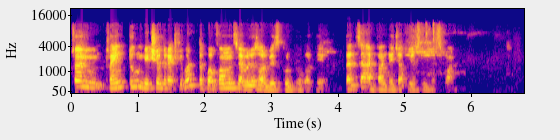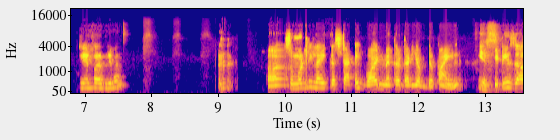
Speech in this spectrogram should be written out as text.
So I'm trying to make sure that actually what the performance level is always good over there. That's the advantage of using this one. Clear for everyone? Uh, so mostly like a static void method that you have defined, Yes. it is a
